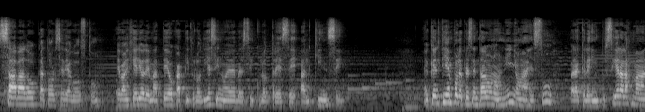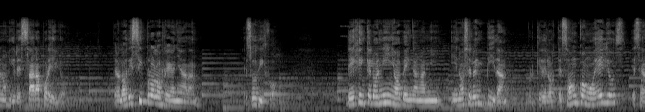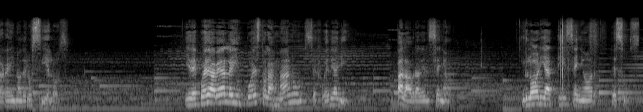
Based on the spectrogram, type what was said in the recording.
Sábado 14 de agosto. Evangelio de Mateo capítulo 19 versículo 13 al 15. En aquel tiempo le presentaron unos niños a Jesús para que les impusiera las manos y rezara por ellos. Pero los discípulos los regañaban. Jesús dijo, Dejen que los niños vengan a mí y no se lo impidan, porque de los que son como ellos es el reino de los cielos. Y después de haberles impuesto las manos, se fue de allí. Palabra del Señor. Gloria a ti, Señor Jesús.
